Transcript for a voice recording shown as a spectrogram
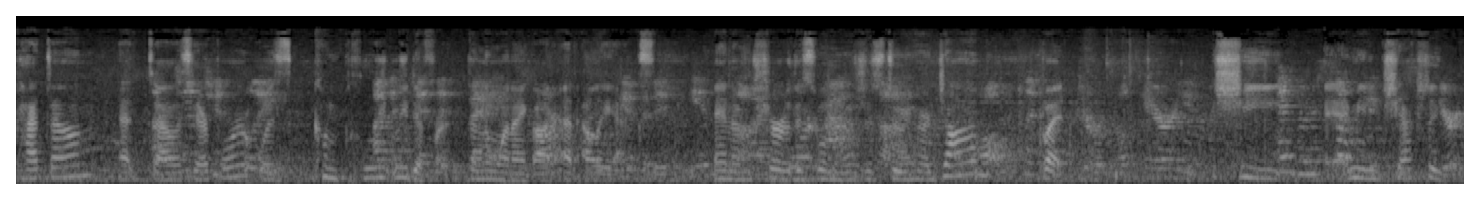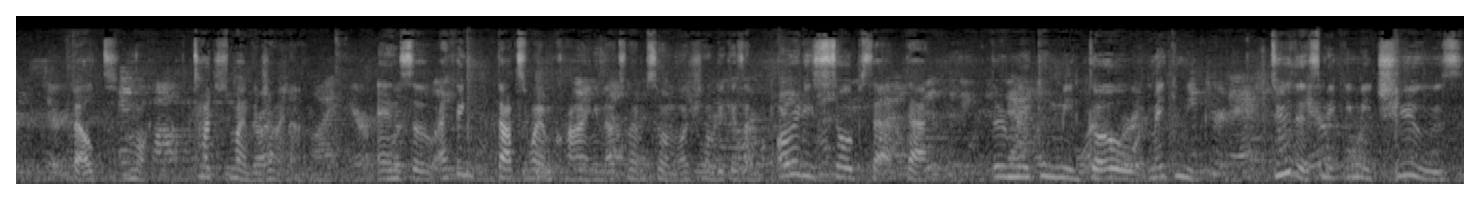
pat down at Dallas Airport was completely different than the one I got at LAX. And I'm sure this woman was just doing her job, but she, I mean, she actually felt, touched my vagina. And so I think that's why I'm crying, that's why I'm so emotional, because I'm already so upset that they're making me go, making me do this, making me choose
